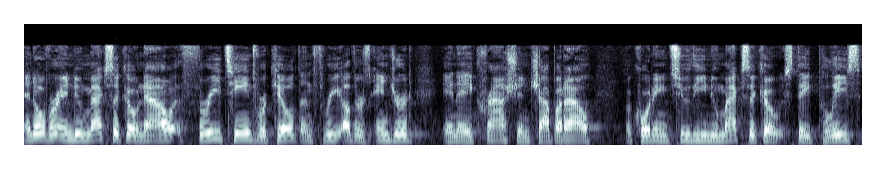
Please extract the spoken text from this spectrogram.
And over in New Mexico now, three teens were killed and three others injured in a crash in Chaparral. According to the New Mexico State Police,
